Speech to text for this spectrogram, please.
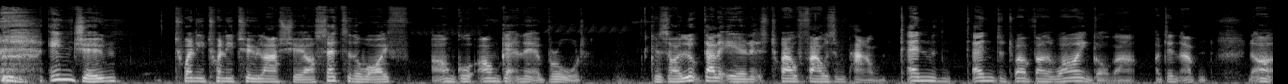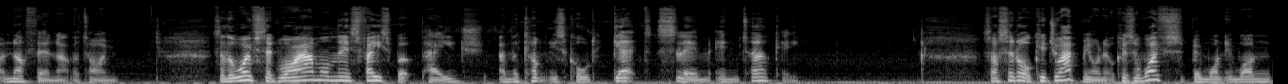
in June 2022 last year, I said to the wife, "I'm go- I'm getting it abroad." Because I looked at it here and it's twelve thousand pound, 10, 10 to twelve thousand. Well, I ain't got that. I didn't have n- uh, nothing at the time. So the wife said, "Well, I am on this Facebook page, and the company's called Get Slim in Turkey." So I said, "Oh, could you add me on it?" Because the wife's been wanting one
